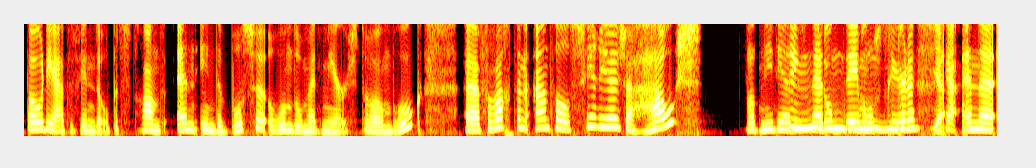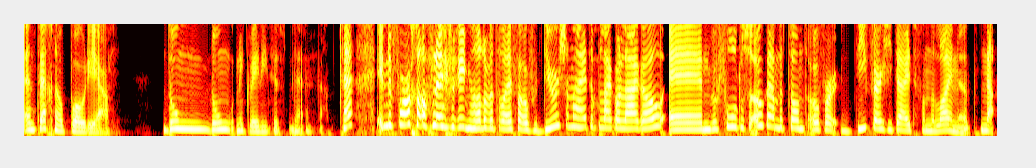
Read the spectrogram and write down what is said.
podia te vinden op het strand en in de bossen rondom het meer Stroombroek. Eh verwacht een aantal serieuze house, wat Nidia dus Ding, net dong, demonstreerde. Ja, en, eh en technopodia. Dong, dong. Ik weet niet. Het, nou? In de vorige aflevering hadden we het al even over duurzaamheid op Lago Lago. En we voelden ons ook aan de tand over diversiteit van de line-up. Nou,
